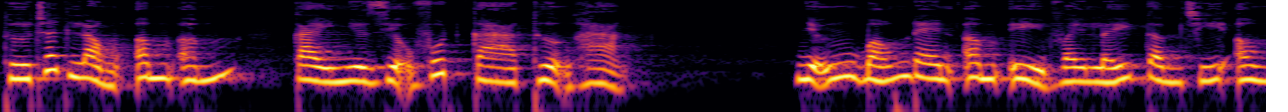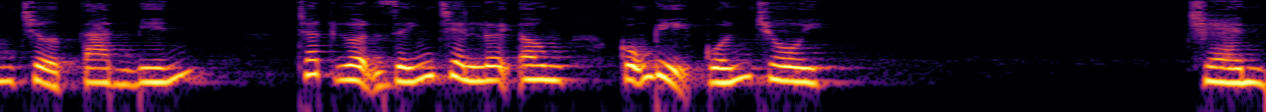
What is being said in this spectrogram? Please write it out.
thứ chất lỏng âm ấm, cay như rượu vodka thượng hạng. Những bóng đen âm ỉ vây lấy tâm trí ông trở tan biến, chất gợn dính trên lưỡi ông cũng bị cuốn trôi. Chen,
